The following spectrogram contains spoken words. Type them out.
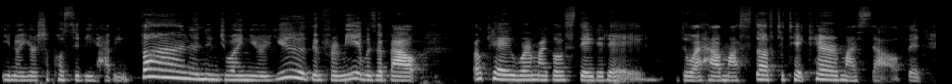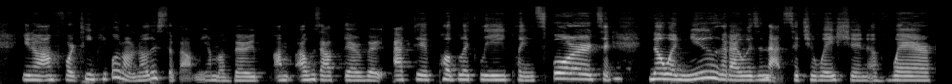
you know you're supposed to be having fun and enjoying your youth and for me it was about okay where am i going to stay today do I have my stuff to take care of myself? And you know, I'm 14. People don't know this about me. I'm a very I'm, I was out there very active publicly playing sports, and mm-hmm. no one knew that I was in that situation of where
